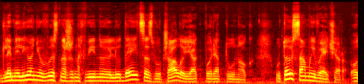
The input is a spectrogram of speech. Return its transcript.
Для мільйонів виснажених війною людей це звучало як порятунок. У той самий вечір, о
